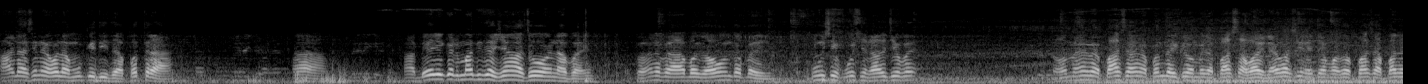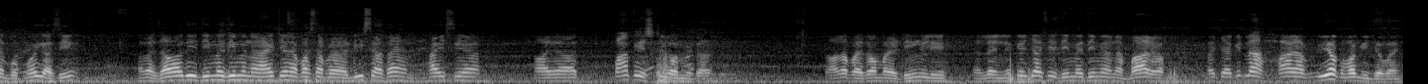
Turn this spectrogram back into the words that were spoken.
આડા છે ને ઓલા મૂકી દીધા, પતરા. હા. હા બેરીકેડમાં દીધા, જ્યાં જોવો એના ભાઈ. તો હે ને ભાઈ આ બાજુ આવો ને તો ભાઈ પૂછી પૂછીને હાલજો ભાઈ. અમે હવે પાછા પંદર કિલોમીટર પાછા વાળીને આવ્યા છીએ ને હવે પાછા પાલનપુર પહોંચ્યા છીએ. હવે જવા દી ધીમે ધીમે ને આઈ ને પાછા આપણે ડીસા થાય થાય છે પાંત્રીસ કિલોમીટર. હાલો ભાઈ, તો અમારે ઢીંગલી લઈને નીકળી જશે ધીમે ધીમે અને બાર અત્યારે કેટલા સાડા એક વાગી જાય ભાઈ.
